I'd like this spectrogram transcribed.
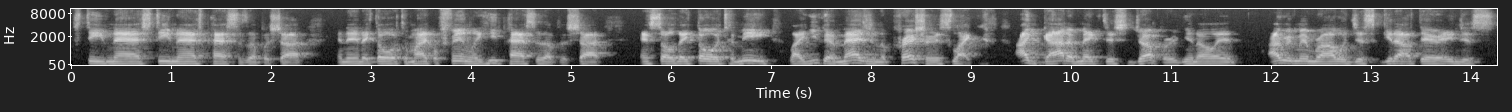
Steve Nash. Steve Nash passes up a shot, and then they throw it to Michael Finley. He passes up the shot, and so they throw it to me. Like you can imagine the pressure. It's like I gotta make this jumper, you know. And I remember I would just get out there and just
